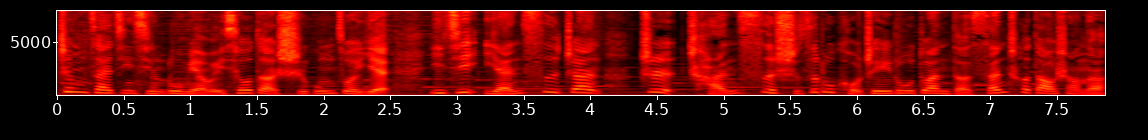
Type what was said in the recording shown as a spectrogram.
正在进行路面维修的施工作业，以及沿寺站至禅寺十字路口这一路段的三车道上呢，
